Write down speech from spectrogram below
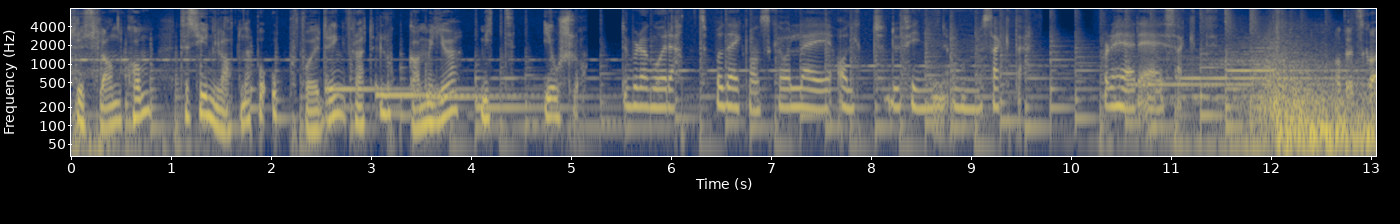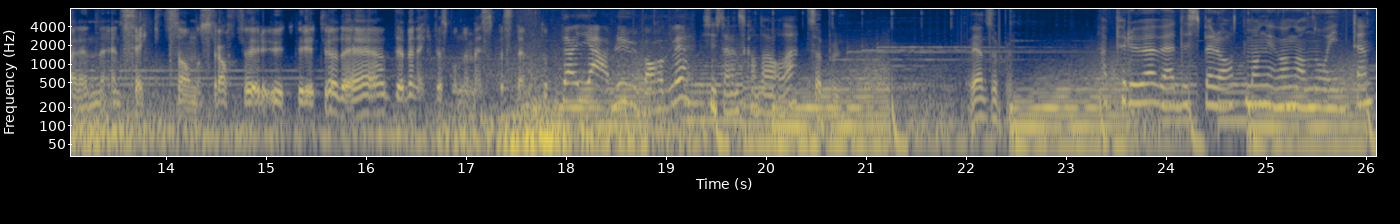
Truslene kom tilsynelatende på oppfordring fra et lukka miljø midt i Oslo. Du burde gå rett på Deichmanske og leie alt du finner om sekter. For det her er ei sekt. At det skal være en, en sekt som straffer utbrytere, det, det benektes på det mest bestemte. Det er jævlig ubehagelig. Jeg syns det er en skandale. Søppel. Ren søppel. Jeg prøver desperat mange ganger å nå inn til den.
